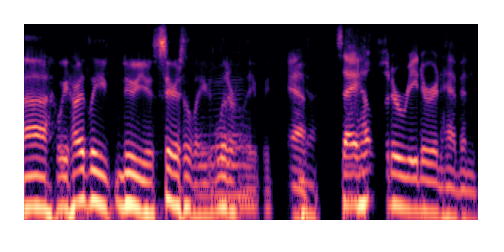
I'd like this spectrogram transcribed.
Uh, we hardly knew you. Seriously, mm. literally. We, yeah. yeah. Say hello to Reader in Heaven.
